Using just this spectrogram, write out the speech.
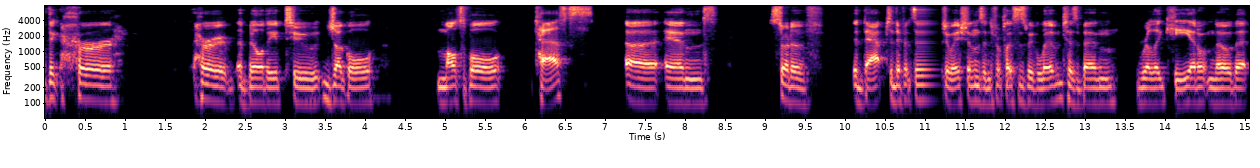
i think her her ability to juggle multiple tasks uh, and sort of adapt to different situations and different places we've lived has been really key. I don't know that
